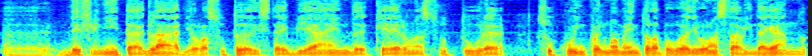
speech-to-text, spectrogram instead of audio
eh, definita Gladio, la struttura di Stay Behind, che era una struttura su cui in quel momento la Procura di Roma stava indagando.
